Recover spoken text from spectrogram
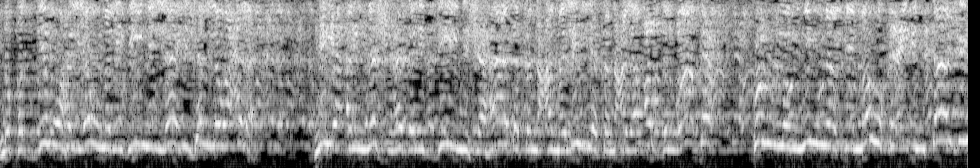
نقدمها اليوم لدين الله جل وعلا هي أن نشهد للدين شهادة عملية على أرض الواقع كل منا في موقع إنتاجه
